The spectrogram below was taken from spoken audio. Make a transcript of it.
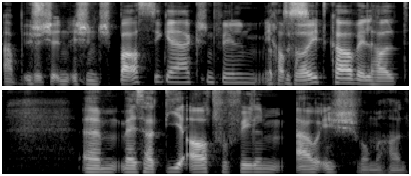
Aber es Ist- ist ein, ist ein spaßiger Actionfilm. Ich habe Freude gehabt, weil halt ähm, weil es halt die Art von Film auch ist, wo man halt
